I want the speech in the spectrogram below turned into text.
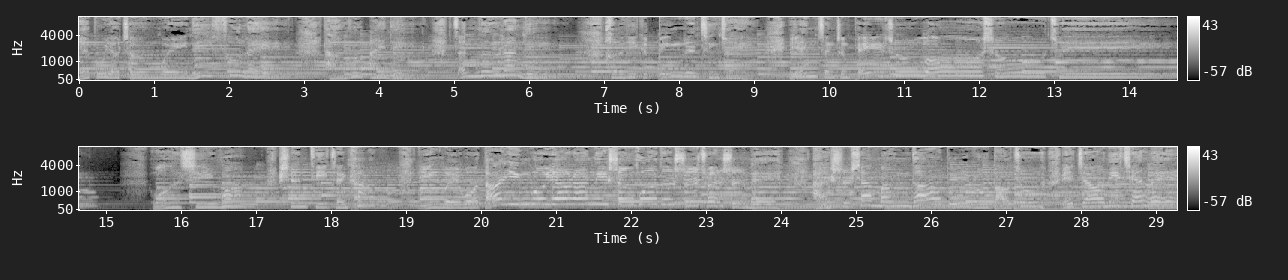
也不要成为你负累。倘若爱你，怎能让你和一个病人亲嘴，眼睁睁陪着我？受罪，我希望身体健康，因为我答应过要让你生活的十全十美。海誓山盟倒不如保重，别叫你牵累。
